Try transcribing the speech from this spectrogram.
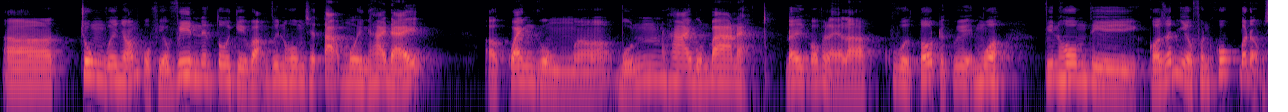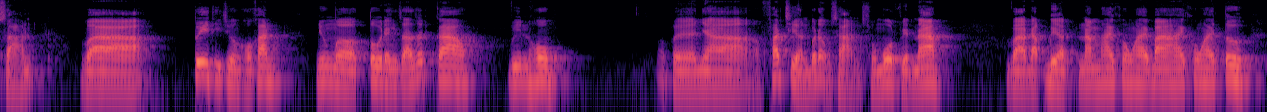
À, chung với nhóm cổ phiếu Vin nên tôi kỳ vọng Vinhome sẽ tạo mô hình hai đáy ở quanh vùng ờ, 42 43 này đây có phải là khu vực tốt để quý vị mua Vinhome thì có rất nhiều phân khúc bất động sản và tuy thị trường khó khăn nhưng mà tôi đánh giá rất cao Vinhome về nhà phát triển bất động sản số 1 Việt Nam và đặc biệt năm 2023 2024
